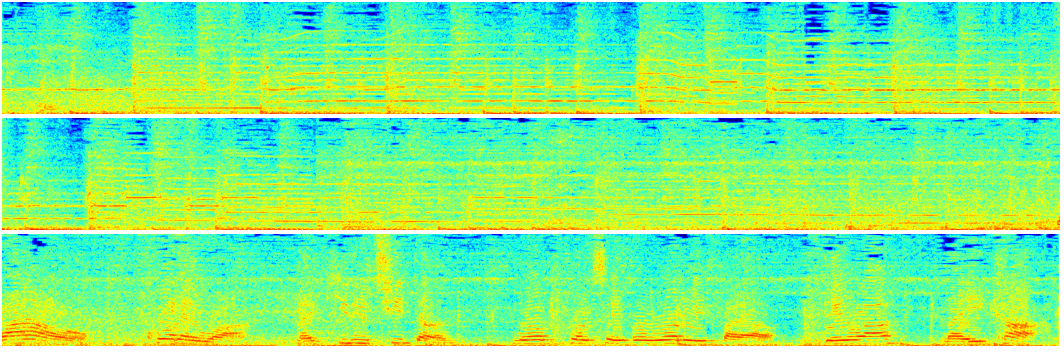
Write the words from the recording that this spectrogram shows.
わおこれはナキルチタン。のプロセーブローリーファイルではないか。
